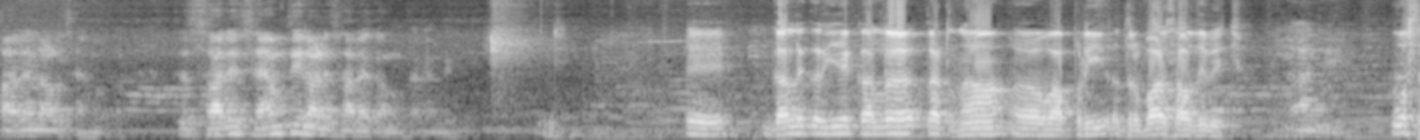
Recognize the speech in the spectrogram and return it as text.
ਸਾਰਿਆਂ ਨਾਲ ਸਹਿਮਤ ਹਾਂ ਤੇ ਸਾਰੀ ਸਹਿਮਤੀ ਨਾਲ ਹੀ ਸਾਰਾ ਕੰਮ ਕਰਾਂਗੇ। ਤੇ ਗੱਲ ਕਰੀਏ ਕੱਲ ਘਟਨਾ ਵਾਪਰੀ ਦਰਬਾਰ ਸਾਹਿਬ ਦੇ ਵਿੱਚ। ਹਾਂਜੀ। ਉਸ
